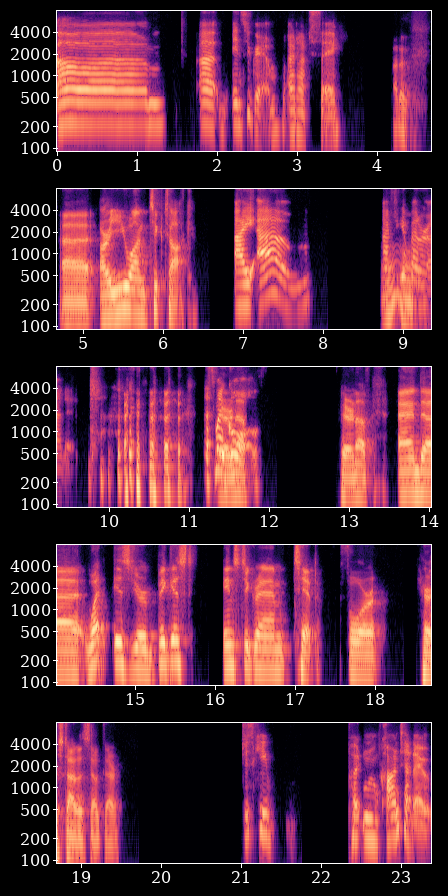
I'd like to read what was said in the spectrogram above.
Um, uh, Instagram, I'd have to say. Got it. Uh, are you on TikTok? I am. I have oh. to get better at it. That's my Fair goal. Enough. Fair enough. And uh, what is your biggest Instagram tip for hairstylists out there? Just keep putting content out.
